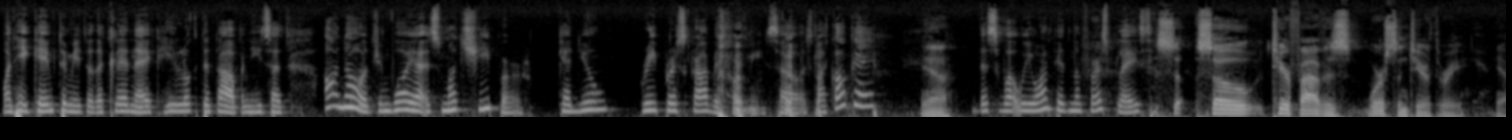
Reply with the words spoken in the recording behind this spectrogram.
when he came to me to the clinic, he looked it up and he said, "Oh no, Genvoya is much cheaper. Can you re-prescribe it for me?" so it's like, okay, Yeah. this is what we wanted in the first place. So, so tier five is worse than tier three. Yeah.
